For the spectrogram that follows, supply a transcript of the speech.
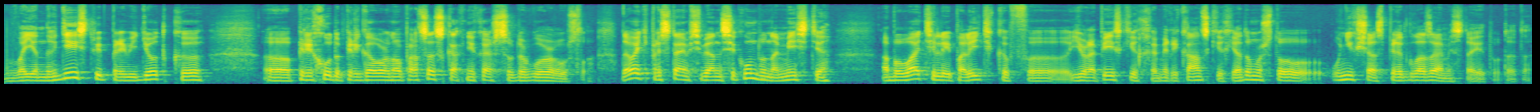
военных действий приведет к э, переходу переговорного процесса, как мне кажется, в другое русло. Давайте представим себя на секунду на месте обывателей, политиков э, европейских, американских. Я думаю, что у них сейчас перед глазами стоит вот эта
